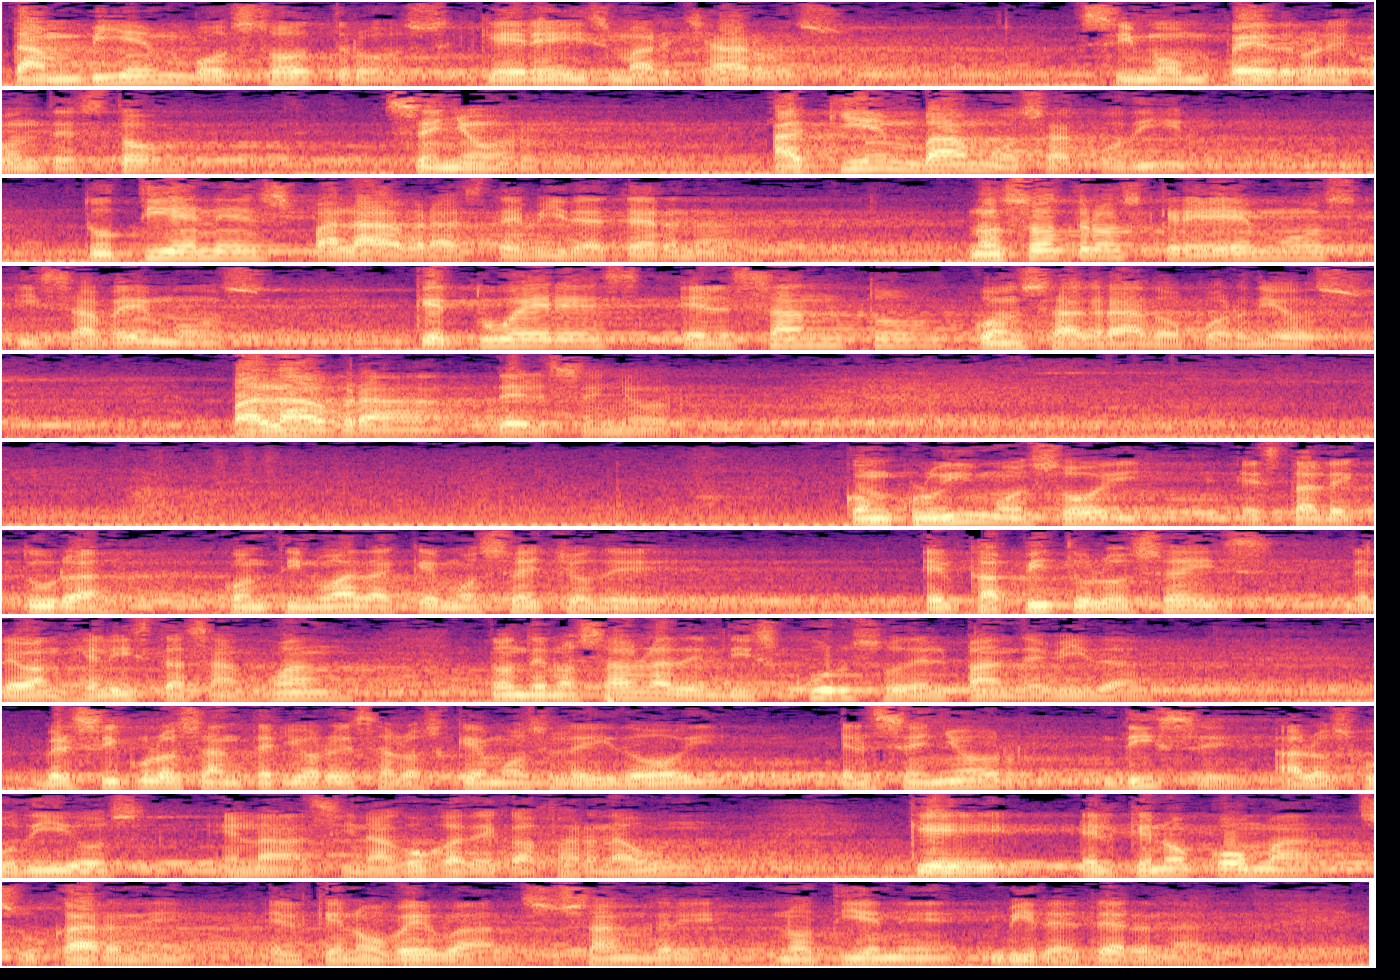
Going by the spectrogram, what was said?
¿también vosotros queréis marcharos? Simón Pedro le contestó, Señor, ¿a quién vamos a acudir? Tú tienes palabras de vida eterna. Nosotros creemos y sabemos que tú eres el santo consagrado por Dios. Palabra del Señor. Concluimos hoy esta lectura continuada que hemos hecho de el capítulo 6 del evangelista San Juan, donde nos habla del discurso del pan de vida. Versículos anteriores a los que hemos leído hoy, el Señor dice a los judíos en la sinagoga de Cafarnaún que el que no coma su carne, el que no beba su sangre, no tiene vida eterna.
